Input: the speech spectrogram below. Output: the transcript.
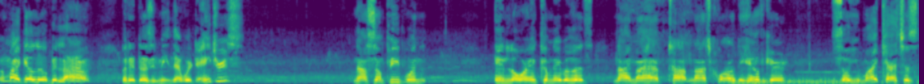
We might get a little bit loud, but it doesn't mean that we're dangerous. Now, some people in in lower income neighborhoods now might have top notch quality health care. So you might catch us,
